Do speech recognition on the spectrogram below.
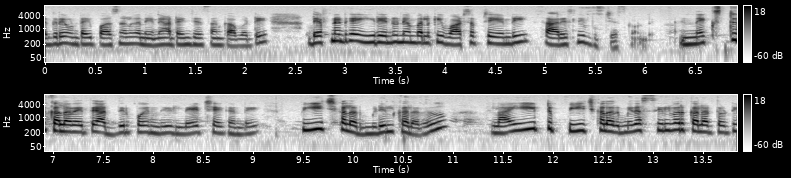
దగ్గరే ఉంటాయి. పర్సనల్గా నేనే అటెండ్ చేస్తాను కాబట్టి డెఫినెట్గా ఈ రెండు నెంబర్లకి వాట్సాప్ చేయండి శారీస్ని బుక్ చేసుకోండి. నెక్స్ట్ కలర్ అయితే అద్దరిపోయింది లేట్ చేయకండి. Peach colour middle colour. Light peach colour మీద సిల్వర్ కలర్ తోటి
